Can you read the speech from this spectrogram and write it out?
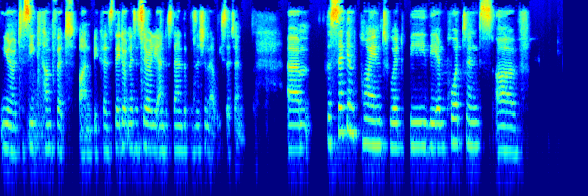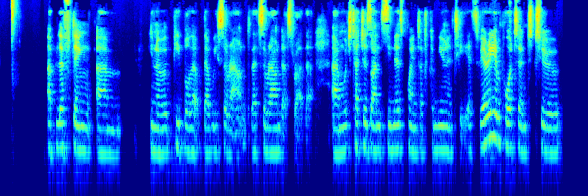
you know to seek comfort on because they don't necessarily understand the position that we sit in. Um, the second point would be the importance of uplifting um, you know people that, that we surround that surround us rather um, which touches on Sine's point of community. It's very important to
